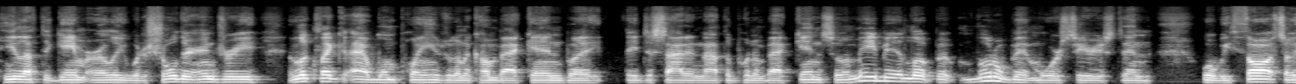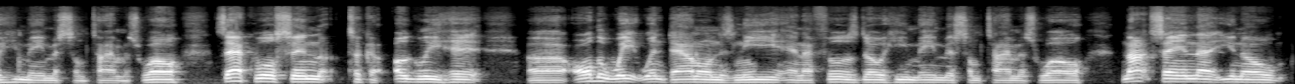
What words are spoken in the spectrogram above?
He left the game early with a shoulder injury. It looked like at one point he was going to come back in, but they decided not to put him back in. So it may be a little bit, little bit more serious than what we thought. So he may miss some time as well. Zach Wilson took an ugly hit. Uh, all the weight went down on his knee, and I feel as though he may miss some time as well. Not saying that you know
